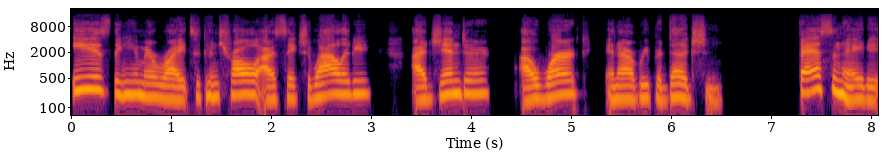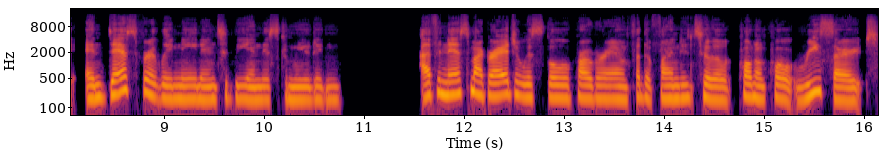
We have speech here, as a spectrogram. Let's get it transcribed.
is the human right to control our sexuality, our gender, our work, and our reproduction. Fascinated and desperately needing to be in this community, I finessed my graduate school program for the funding to quote unquote research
